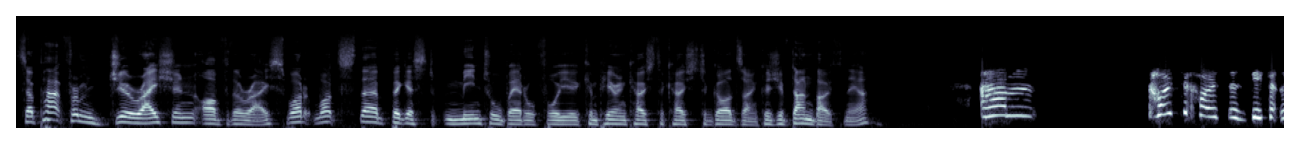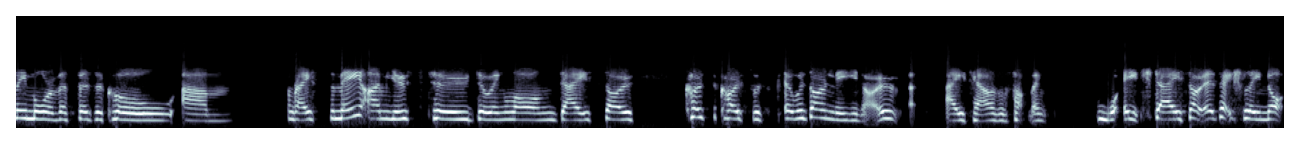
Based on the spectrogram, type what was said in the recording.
so apart from duration of the race, what what's the biggest mental battle for you comparing coast to coast to Godzone? Because you've done both now. Um, coast to coast is definitely more of a physical um, race for me. I'm used to doing long days, so coast to coast was it was only you know eight hours or something each day, so it's actually not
